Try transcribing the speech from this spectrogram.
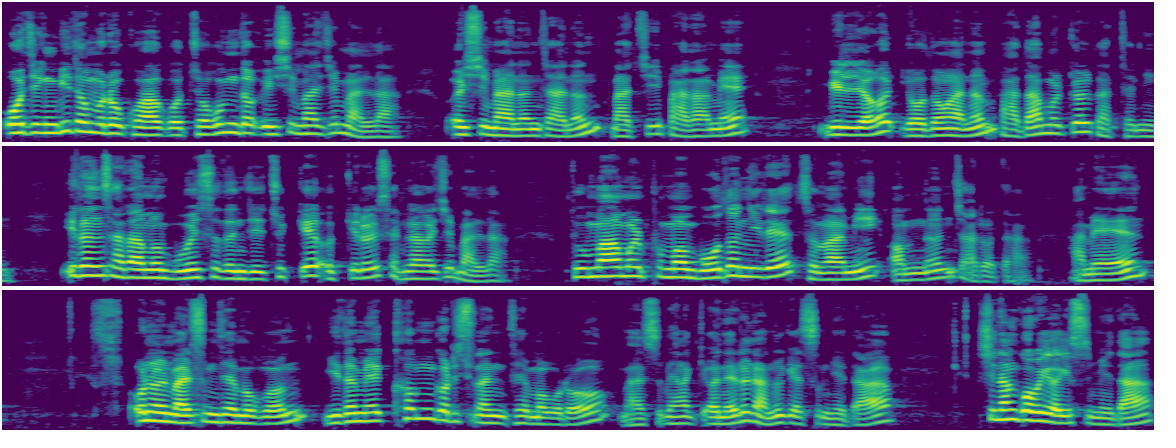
오직 믿음으로 구하고 조금도 의심하지 말라. 의심하는 자는 마치 바람에 밀려 요동하는 바다 물결 같으니 이런 사람은 무엇이든지 죽게 얻기를 생각하지 말라. 두 마음을 품어 모든 일에 정함이 없는 자로다 아멘 오늘 말씀 제목은 믿음의 큰 그릇이라는 제목으로 말씀에 함께 은혜를 나누겠습니다. 신앙 고백하겠습니다.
